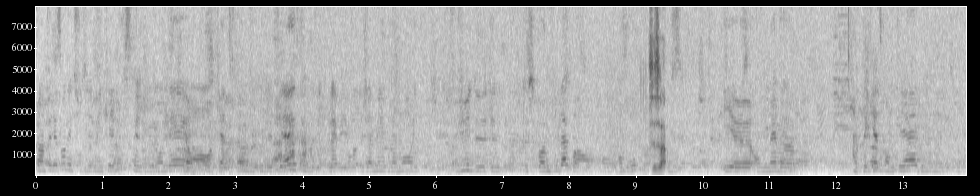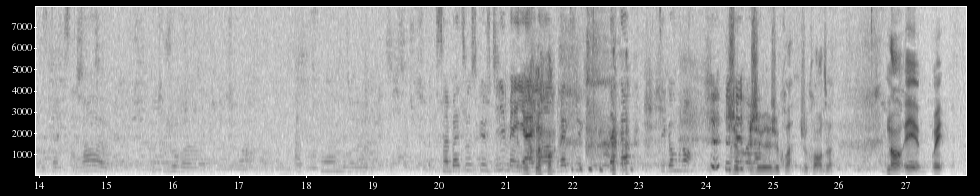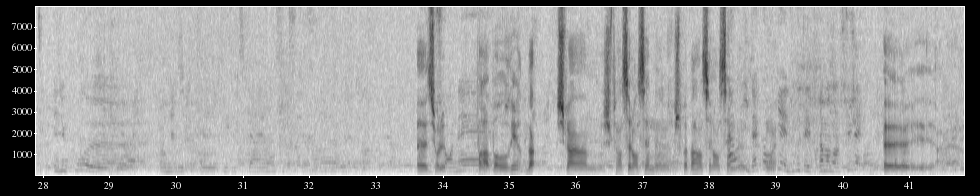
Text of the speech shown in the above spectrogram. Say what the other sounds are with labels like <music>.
C'est intéressant d'étudier le mécanisme, mais je me demandais en 4 ans du coup, de théâtre, vous l'avez jamais vraiment vu de, de- de ce point de vue-là, quoi, en, en- en gros. C'est ça. Et euh, en même euh, après 4 ans de théâtre, même dans les universitaires, etc., on peut toujours c'est un bateau ce que je dis, mais il y, a un vrai truc, d'accord? Tu comprends? Je, voilà. je, je crois, je crois en toi. Non, et oui, Et du coup, euh, au niveau de tes, expériences, etc., euh, sur le, par rapport au rire, ben, je fais un, je fais un seul en scène, euh, je prépare un seul en scène. Ah oui, d'accord, ouais. ok. Du coup, t'es vraiment dans le sujet.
